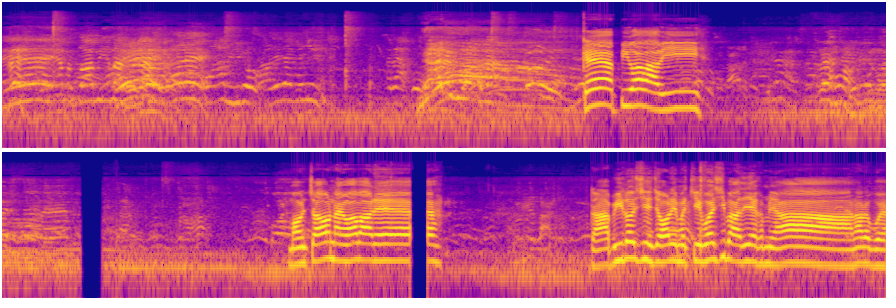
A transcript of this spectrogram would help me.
Hey, I'm a zombie, I'm a zombie. ကြီးကကဲပြီးသွားပါပြီမောင်ကျောင်းနိုင်သွားပါတယ်ဒါပြီးလို့ရှိရင်ကျောင်းလေးမကြေပွဲရှိပါသေးရဲ့ခင်ဗျာနောက်တစ်ပွဲ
